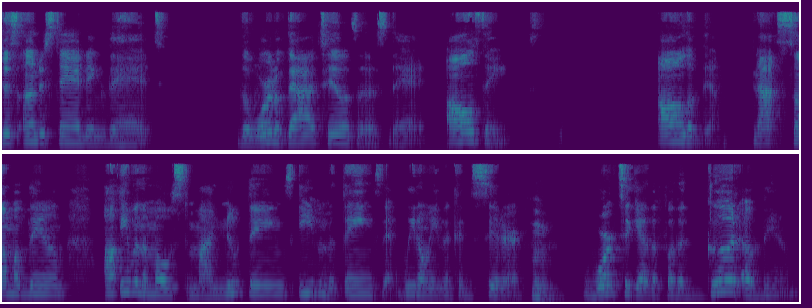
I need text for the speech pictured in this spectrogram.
just understanding that the word of God tells us that all things, all of them, not some of them, uh, even the most minute things, even the things that we don't even consider, hmm. work together for the good of them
